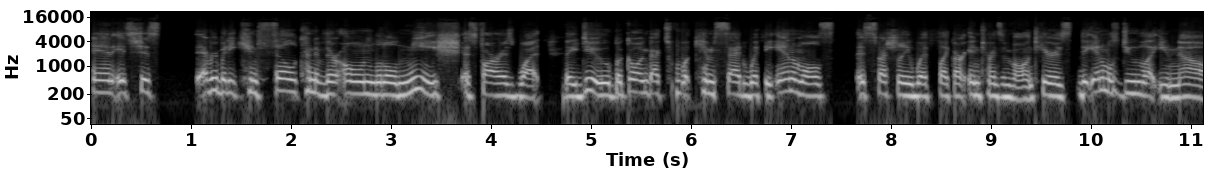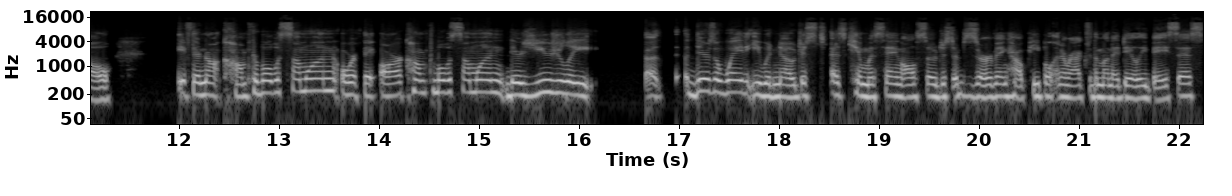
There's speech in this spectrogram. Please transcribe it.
and it's just everybody can fill kind of their own little niche as far as what they do. But going back to what kim said with the animals especially with like our interns and volunteers the animals do let you know if they're not comfortable with someone or if they are comfortable with someone. There's usually a, there's a way that you would know just as kim was saying also just observing how people interact with them on a daily basis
